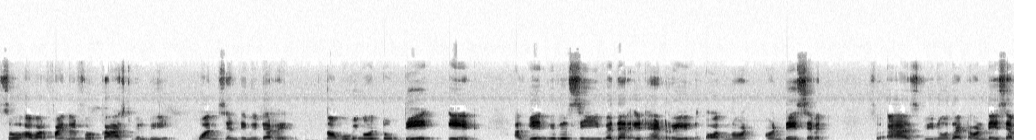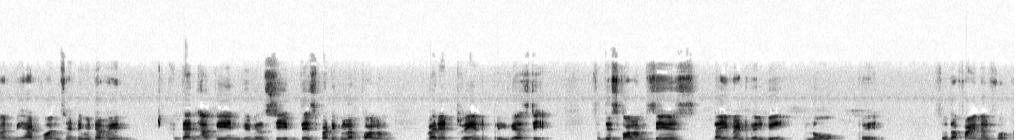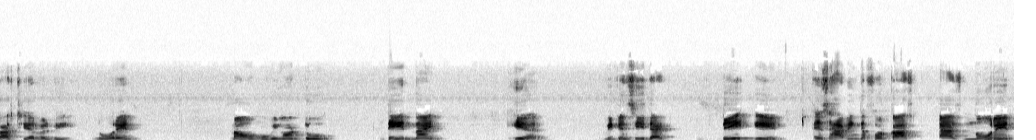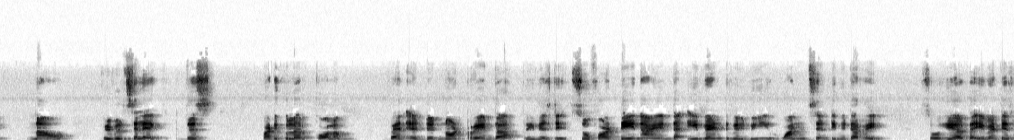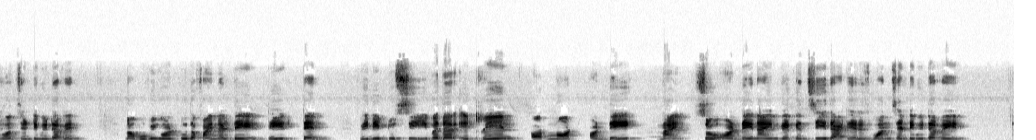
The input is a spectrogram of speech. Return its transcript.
So our final forecast will be 1 centimeter rain. Now moving on to day 8 again we will see whether it had rained or not on day 7. As we know that on day 7 we had 1 centimeter rain then again we will see this particular column when it rained previous day. So this column says the event will be no rain. So the final forecast here will be no rain. Now moving on to day 9. Here we can see that day 8 is having the forecast as no rain. Now we will select this particular column when it did not rain the previous day. So for day 9 the event will be 1 centimeter rain. So here the event is 1 centimeter rain. Now moving on to the final day, day 10, we need to see whether it rained or not on day 9. So on day 9 we can see that here is 1 centimeter rain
